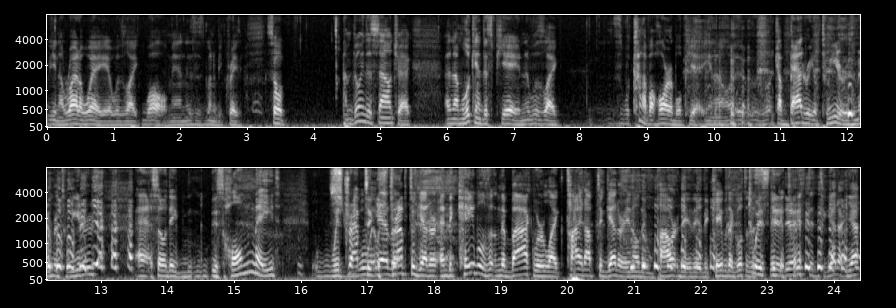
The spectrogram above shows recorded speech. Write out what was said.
you know right away. It was like whoa man this is going to be crazy. So I'm doing this sound check and I'm looking at this PA and it was like this was kind of a horrible PA, you know. it was like a battery of tweeters. Remember tweeters? Uh, so they it's homemade, with, Strapped together. strapped together, and the cables in the back were like tied up together. You know, the power, the, the, the cable that goes to the Twisted, speaker yeah. twisted together. Yeah.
